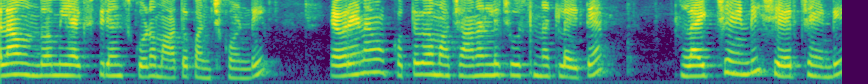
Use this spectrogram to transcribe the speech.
ఎలా ఉందో మీ ఎక్స్పీరియన్స్ కూడా మాతో పంచుకోండి. ఎవరైనా కొత్తగా మా ఛానల్ని చూసినట్లయితే లైక్ చేయండి షేర్ చేయండి.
